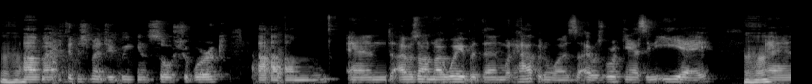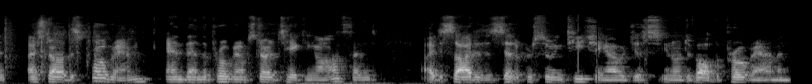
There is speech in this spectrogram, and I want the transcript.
Uh-huh. Um, I finished my degree in social work, um, and I was on my way. But then what happened was I was working as an EA, uh-huh. and I started this program, and then the program started taking off, and I decided instead of pursuing teaching, I would just you know develop the program and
